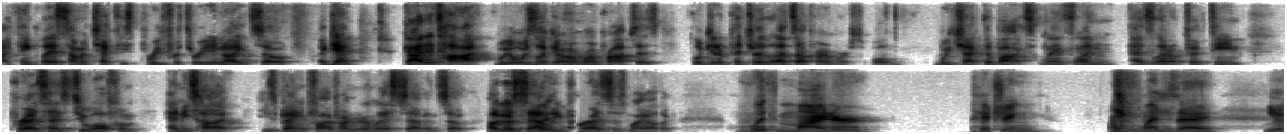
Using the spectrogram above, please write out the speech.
I think last time I checked, he's three for three tonight. So again, guy that's hot. We always look at home run props as look at a pitcher that lets up homers. Well, we check the box. Lance Lynn has let up 15. Perez has two off him, and he's hot. He's banging 500 in the last seven. So I'll go Salvy Perez as my other. With Minor pitching on Wednesday, yeah,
